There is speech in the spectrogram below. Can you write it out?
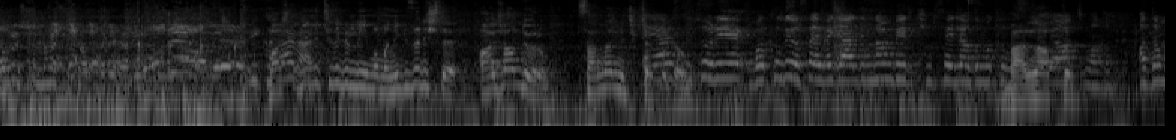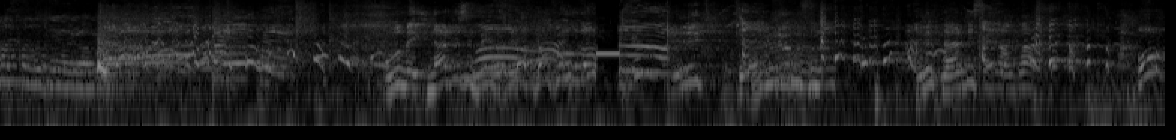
Alın şundan şu tatları ya. Ne oluyor? Bir karar Başta ver. bir triggerlıyım ama ne güzel işte. Aycan diyorum. Senden ne çıkacak Eğer bakalım. story'e bakılıyorsa eve geldiğimden beri kimseyle adam akıllı Benle story atmadım. Adam akıllı diyorum. Oğlum e, neredesin? Ferit yok oldu. Ferit. Görüyor musun? Ferit neredesin kanka? Oh!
